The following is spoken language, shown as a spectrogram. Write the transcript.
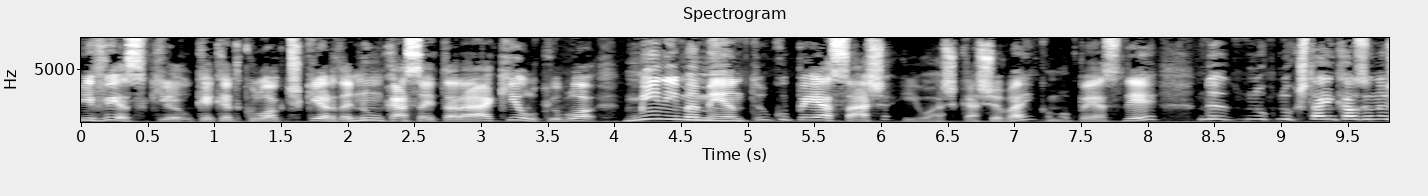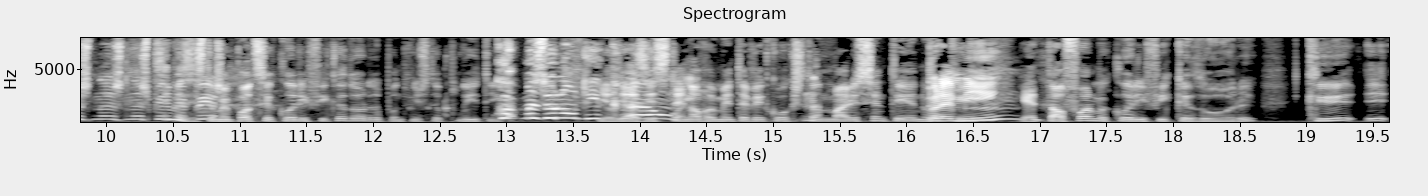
e vê-se que, que, que o Bloco de Esquerda nunca aceitará aquilo que o Bloco. minimamente o que o PS acha, e eu acho que acha bem, como o PSD, de, no, no, que está em causa nas, nas, nas PPPs. Sim, mas isso também pode ser clarificador do ponto de vista político. Mas eu não digo e, aliás, isso tem novamente a ver com a questão de Mário Centeno. Para é mim... É de tal forma clarificador que eh,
